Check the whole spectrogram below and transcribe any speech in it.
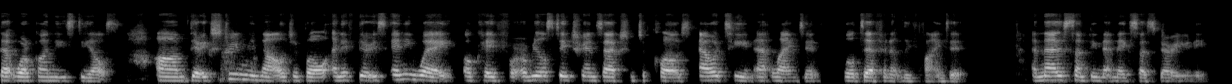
that work on these deals. Um, they're extremely knowledgeable. And if there is any way, okay, for a real estate transaction to close, our team at Langdon will definitely find it. And that is something that makes us very unique.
